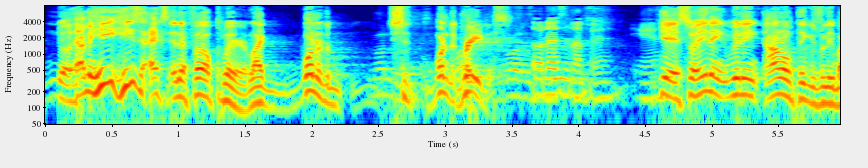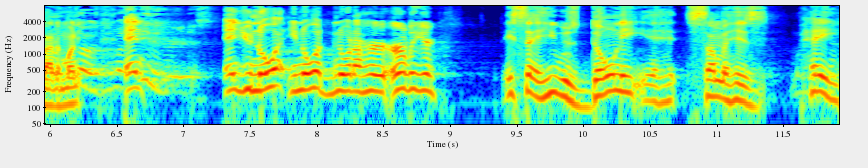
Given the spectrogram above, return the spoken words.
you know, I mean, he, he's an ex NFL player, like one of the shit, one of the greatest. So that's nothing. Yeah. Yeah, so it ain't really. I don't think it's really about the money. No, it's not And, either greatest. And you know what? You know what? You know what I heard earlier? They said he was donating some of his pay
